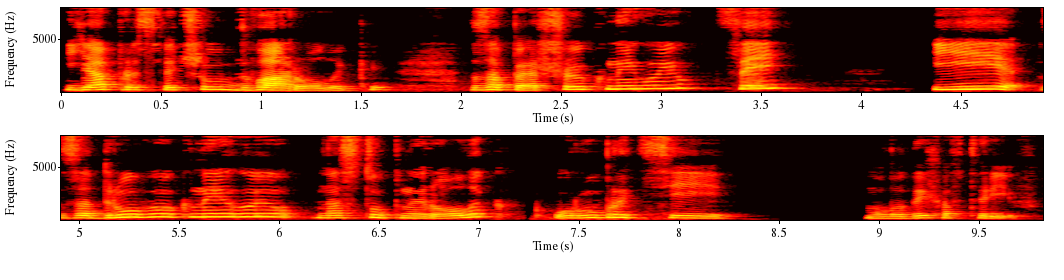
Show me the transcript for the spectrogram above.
я присвячу два ролики. За першою книгою цей, і за другою книгою наступний ролик у рубриці молодих авторів.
